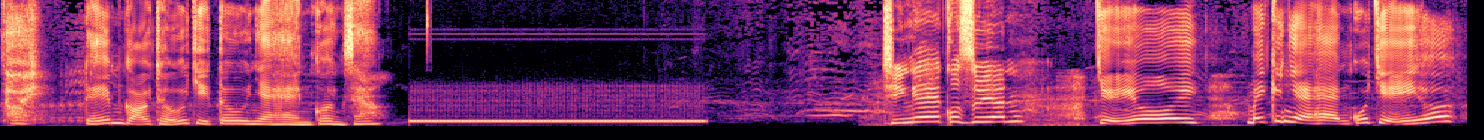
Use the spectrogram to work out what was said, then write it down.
Thôi để em gọi thử chị Tư nhà hàng coi làm sao. Chị nghe cô Duyên. Chị ơi, mấy cái nhà hàng của chị á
